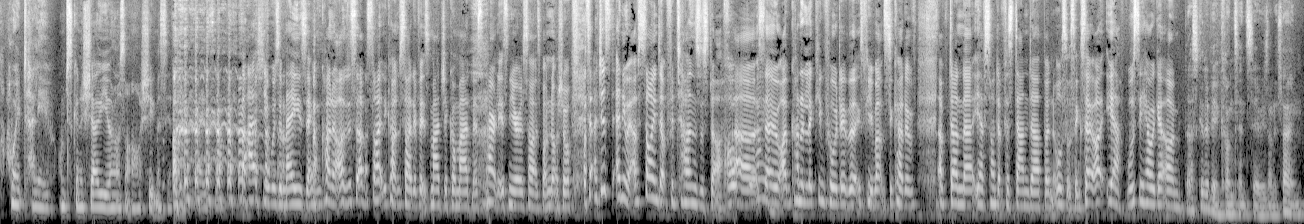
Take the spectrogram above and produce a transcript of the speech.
"I won't tell you. I'm just going to show you." And I was like, "Oh, shoot myself." in the face now." but actually, it was amazing. I'm kind of, I was, I'm slightly can't decide if it's magic or madness. Apparently, it's neuroscience, but I'm not sure. So I just anyway, I've signed up for tons of stuff. Oh, uh, so I'm kind of looking forward over the next few months to kind of. I've done, uh, yeah, I've signed up for stand up and all sorts of things. So uh, yeah, we'll see how we get on. That's going to be a content series on its own.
